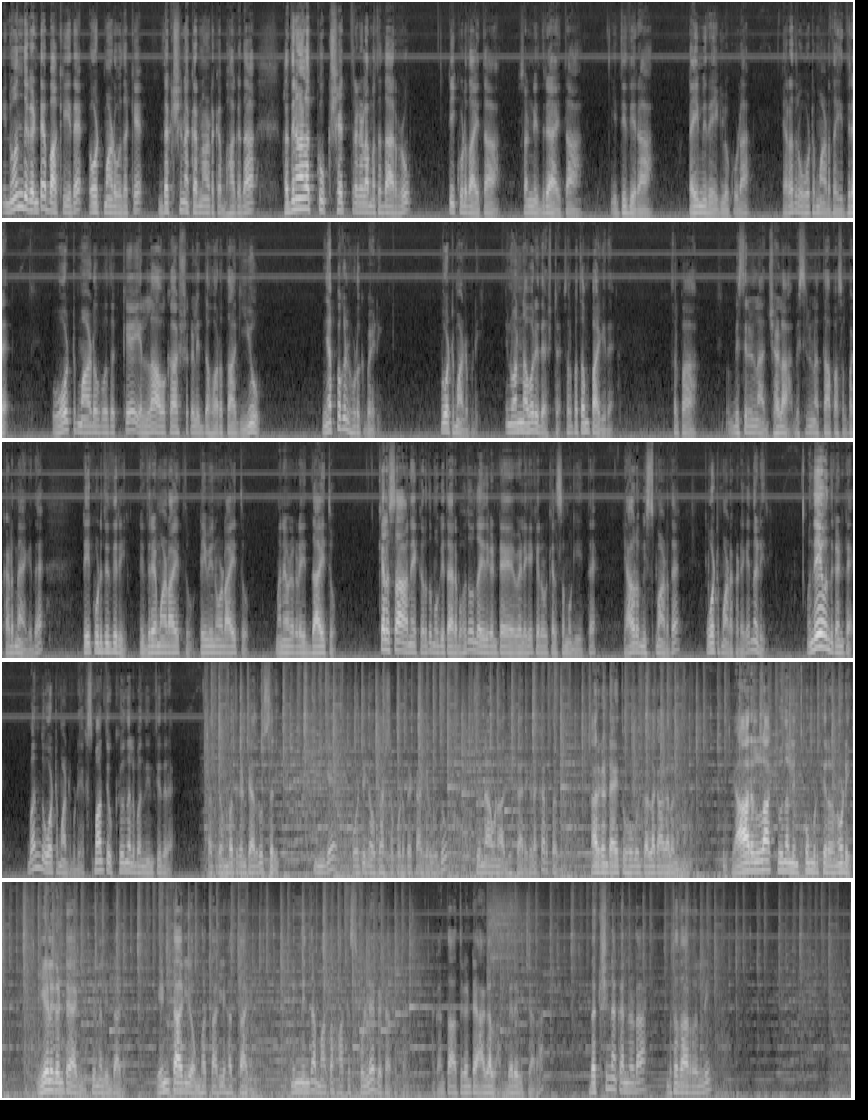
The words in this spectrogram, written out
ಇನ್ನೊಂದು ಗಂಟೆ ಬಾಕಿ ಇದೆ ವೋಟ್ ಮಾಡುವುದಕ್ಕೆ. ದಕ್ಷಿಣ ಕರ್ನಾಟಕ ಭಾಗದ ಹದಿನಾಲ್ಕು ಕ್ಷೇತ್ರಗಳ ಮತದಾರರು ಟೀ ಕುಡ್ದಾಯ್ತಾ ಸಣ್ಣ ಇದ್ರೆ ಆಯಿತಾ? ಇದ್ದಿದ್ದೀರಾ? ಟೈಮ್ ಇದೆ ಈಗಲೂ ಕೂಡ. ಯಾರಾದರೂ ವೋಟ್ ಮಾಡದೇ ಇದ್ದರೆ ವೋಟ್ ಮಾಡುವುದಕ್ಕೆ ಎಲ್ಲ ಅವಕಾಶಗಳಿದ್ದ ಹೊರತಾಗಿಯೂ ನೆಪಗಳು ಹುಡುಕಬೇಡಿ. ವೋಟ್ ಮಾಡಿಬಿಡಿ. ಇನ್ನು ಒನ್ ಅವರ್ ಇದೆ ಅಷ್ಟೇ. ಸ್ವಲ್ಪ ತಂಪಾಗಿದೆ. ಸ್ವಲ್ಪ ಬಿಸಿಲಿನ ಝಳ, ಬಿಸಿಲಿನ ತಾಪ ಸ್ವಲ್ಪ ಕಡಿಮೆ ಆಗಿದೆ. ಟೀ ಕುಡಿದಿದ್ದೀರಿ. ನಿದ್ರೆ ಮಾಡಾಯಿತು. ಟಿ ವಿ ನೋಡಾಯಿತು. ಮನೆ ಒಳಗಡೆ ಇದ್ದಾಯಿತು. ಕೆಲಸ ಅನೇಕರದ್ದು ಮುಗಿತಾ ಇರಬಹುದು. ಒಂದು ಐದು ಗಂಟೆ ವೇಳೆಗೆ ಕೆಲವರು ಕೆಲಸ ಮುಗಿಯುತ್ತೆ. ಯಾರು ಮಿಸ್ ಮಾಡದೆ ಓಟ್ ಮಾಡೋ ಕಡೆಗೆ ನಡೀರಿ. ಒಂದೇ ಒಂದು ಗಂಟೆ ಬಂದು ಓಟ್ ಮಾಡಿಬಿಡಿ. ಅಕಸ್ಮಾತ್ ನೀವು ಕ್ಯೂನಲ್ಲಿ ಬಂದು ನಿಂತಿದ್ರೆ ರಾತ್ರಿ ಒಂಬತ್ತು ಗಂಟೆ ಆದರೂ ಸರಿ. ನಿಮಗೆ ವೋಟಿಂಗ್ ಅವಕಾಶ ಕೊಡಬೇಕಾಗಿರುವುದು ಚುನಾವಣಾ ಅಧಿಕಾರಿಗಳ ಕರ್ತವ್ಯ. ಆರು ಗಂಟೆ ಆಯಿತು, ಹೋಗು ಹೇಳೋಕ್ಕಾಗಲ್ಲ ನಿಮ್ಮನ್ನು. ಯಾರೆಲ್ಲ ಕ್ಯೂನಲ್ಲಿ ನಿಂತ್ಕೊಂಡ್ಬಿಡ್ತೀರಲ್ಲ ನೋಡಿ, ಏಳು ಗಂಟೆ ಆಗಲಿ ಕ್ಯೂನಲ್ಲಿ ಇದ್ದಾಗ, ಎಂಟಾಗಲಿ ಒಂಬತ್ತಾಗಲಿ ಹತ್ತಾಗಲಿ ನಿಮ್ಮಿಂದ ಮತ ಹಾಕಿಸ್ಕೊಳ್ಳೇಬೇಕಾಗುತ್ತೆ. ಹಾಗಂತ ಹತ್ತು ಗಂಟೆ ಆಗಲ್ಲ, ಬೇರೆ ವಿಚಾರ. ದಕ್ಷಿಣ ಕನ್ನಡ ಮತದಾರರಲ್ಲಿ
